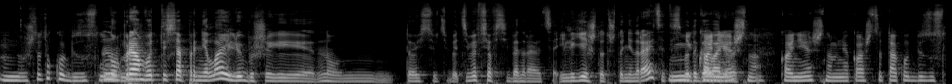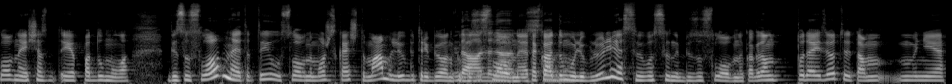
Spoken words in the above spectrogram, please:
Ну, что такое безусловно? Ну, прям вот ты себя приняла и любишь, и, ну, то есть у тебя, тебе все в себе нравится? Или есть что-то, что не нравится, ты Не, конечно, конечно, мне кажется, так вот безусловно. Я сейчас я подумала, безусловно, это ты условно можешь сказать, что мама любит ребенка, Да, да, да, безусловно. я такая безусловно. думаю, люблю ли я своего сына, безусловно. Когда он подойдет и там мне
